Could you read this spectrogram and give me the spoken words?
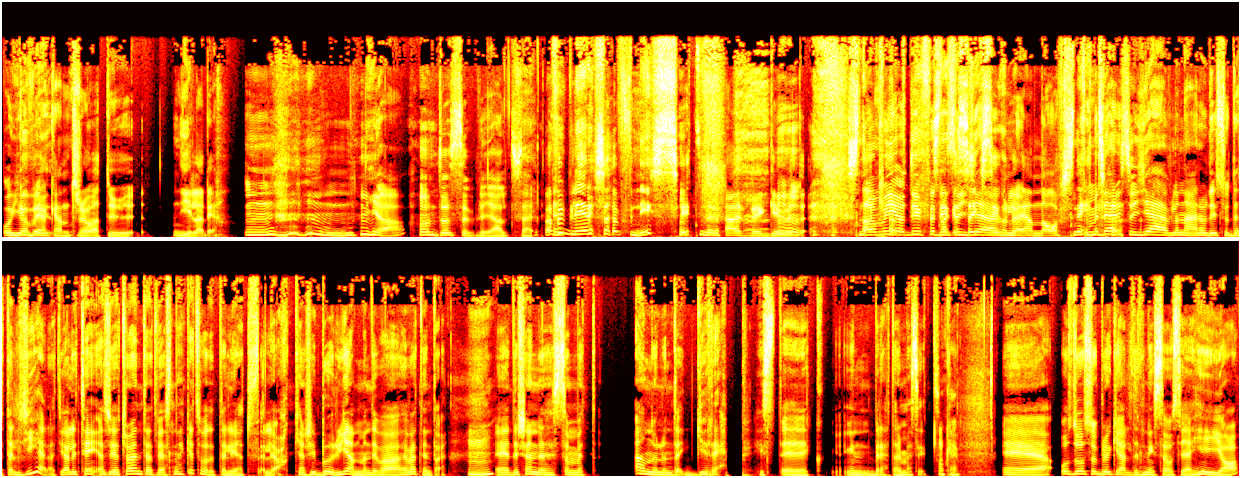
Och Jag, jag jag kan tro att du gillar det. Mm, ja, och då så blir jag alltid så här. Varför blir det så här fnissigt nu? Herregud. Snackat, men ja, det är för det är så jävla- 101 avsnitt. Men det här är så jävla nära och det är så detaljerat. Jag, aldrig tänkt, alltså jag tror inte att vi har snackat så detaljerat, eller ja, kanske i början men det var, jag vet inte. Mm. Eh, det kändes som ett annorlunda grepp his, eh, berättarmässigt. Okej. Eh, och då så brukar jag alltid fnissa och säga hej ja.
